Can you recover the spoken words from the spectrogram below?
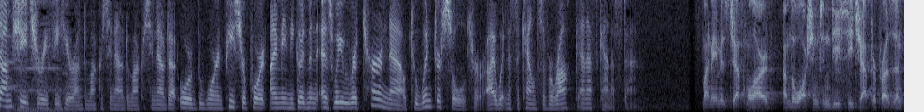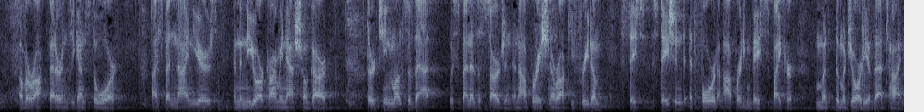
Jamshid Sharifi here on Democracy Now!, democracynow.org, The War and Peace Report. I'm Amy Goodman as we return now to Winter Soldier, eyewitness accounts of Iraq and Afghanistan. My name is Jeff Millard. I'm the Washington, D.C. chapter president of Iraq Veterans Against the War. I spent nine years in the New York Army National Guard. Thirteen months of that was spent as a sergeant in Operation Iraqi Freedom, stationed at Forward Operating Base Speicher, the majority of that time.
